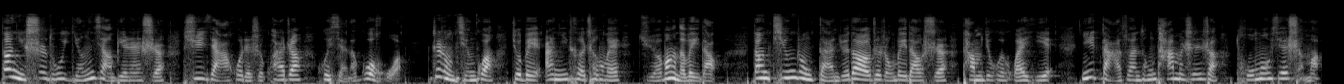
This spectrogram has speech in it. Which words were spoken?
当你试图影响别人时，虚假或者是夸张会显得过火。这种情况就被安妮特称为“绝望的味道”。当听众感觉到这种味道时，他们就会怀疑你打算从他们身上图谋些什么。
